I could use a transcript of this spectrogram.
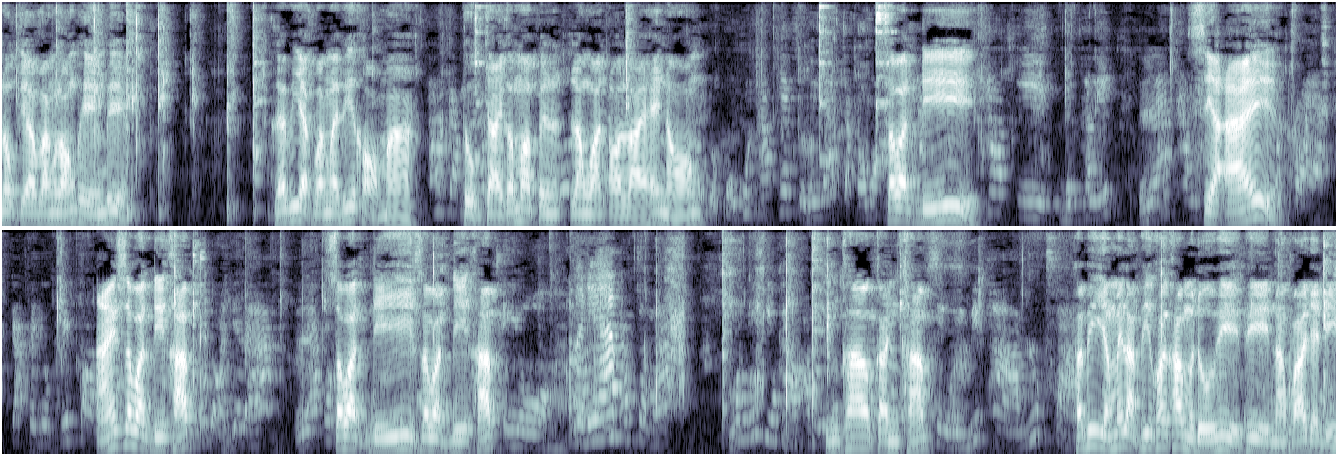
นกียฟังร้องเพลงพี่ แล้วพี่อยากฟังอะไรพี่ขอมา ถูกใจก็มอบเป็นรางวัลออนไลน์ให้น้อง สวัสดี เสียไอไอสวัสดีครับ สวัสดี สวัสดีครับ กินข้าวกันครับสิริวิภาลูกสาวถ้าพี่ยังไม่หลับพี่ค่อยเข้ามาดูพี่พี่นางฟ้าใจดี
